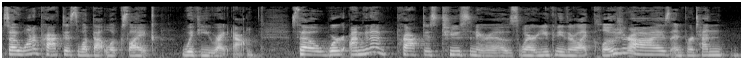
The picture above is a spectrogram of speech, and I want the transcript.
So I want to practice what that looks like with you right now. So we're I'm gonna practice two scenarios where you can either like close your eyes and pretend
